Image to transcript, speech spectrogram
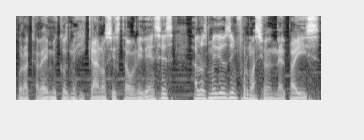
por académicos mexicanos y estadounidenses a los medios de información en el país.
